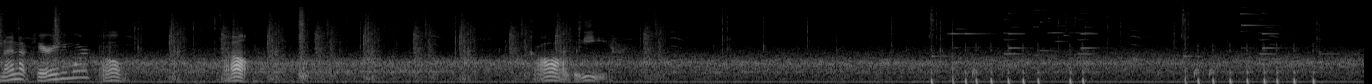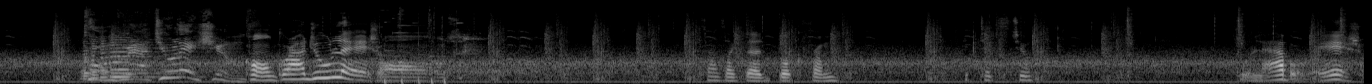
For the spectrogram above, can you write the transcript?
Can I not carry anymore? Oh. Wow. Golly. Congratulations! Congratulations. Sounds like the book from It Takes Two. Collaboration.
